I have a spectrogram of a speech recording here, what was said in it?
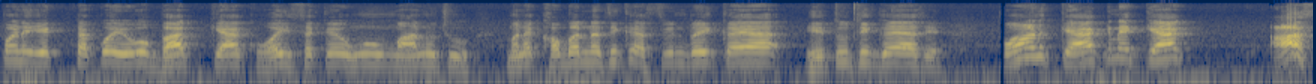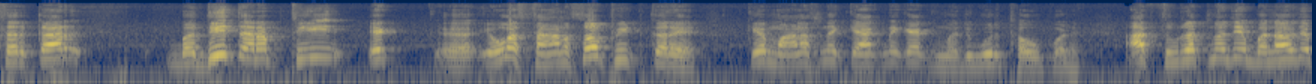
પણ એક ટકો એવો ભાગ ક્યાંક હોઈ શકે હું માનું છું. મને ખબર નથી કે અશ્વિનભાઈ કયા હેતુથી ગયા છે. પણ ક્યાંક ને ક્યાંક આ સરકાર બધી તરફથી એક એવો સાણસો ફિટ કરે કે માણસને ક્યાંક ને ક્યાંક મજબૂર થવું પડે. આ સુરતનો જે બનાવ છે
